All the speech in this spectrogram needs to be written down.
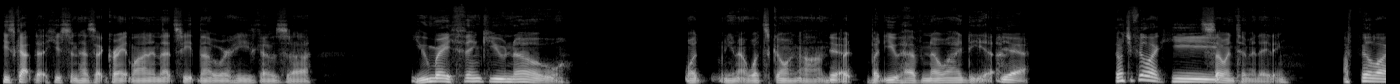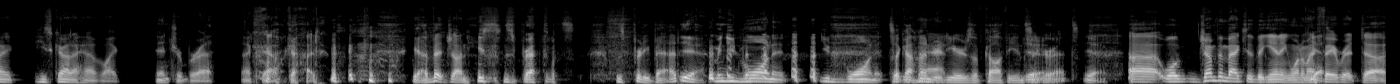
He's got that. Huston has that great line in that seat though, where he goes, uh, "You may think you know what you know what's going on, Yeah. but but you have no idea." Yeah. Don't you feel like he? so intimidating. I feel like he's got to have like denture breath. That guy. Oh God, yeah. I bet John Huston's breath was was pretty bad. yeah. I mean, you'd want it. You'd want it. it's like a hundred years of coffee and Yeah. cigarettes. Yeah. Uh, well, jumping back to the beginning, one of my Yeah. favorite, uh,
